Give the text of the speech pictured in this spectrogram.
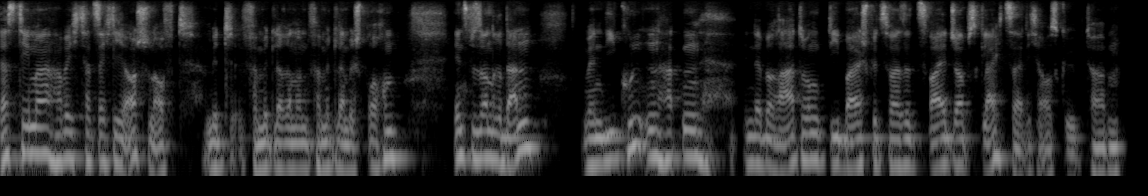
Das Thema habe ich tatsächlich auch schon oft mit Vermittlerinnen und Vermittlern besprochen. Insbesondere dann, wenn die Kunden hatten in der Beratung, die beispielsweise zwei Jobs gleichzeitig ausgeübt haben,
